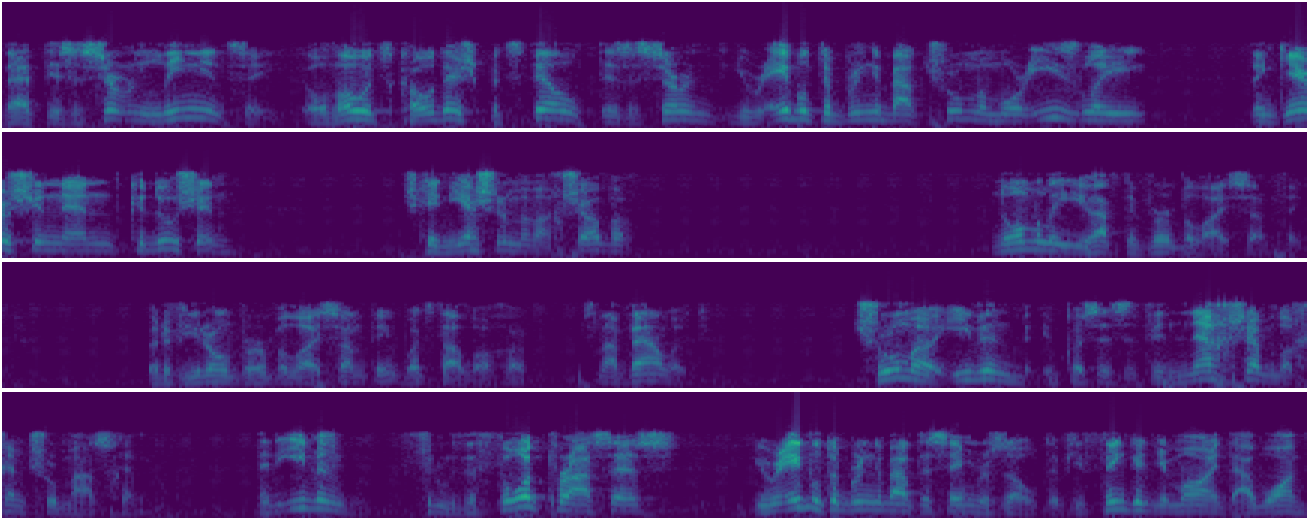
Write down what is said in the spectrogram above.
That there's a certain leniency, although it's Kodesh, but still there's a certain, you're able to bring about Truma more easily than Gershon and Kedushin. Shken Yeshem Machshava. Normally you have to verbalize something. But if you don't verbalize something, what's the halacha? It's not valid. Truma, even because it's v'nechshav lachem trumaschem, that even through the thought process, you're able to bring about the same result. If you think in your mind, I want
